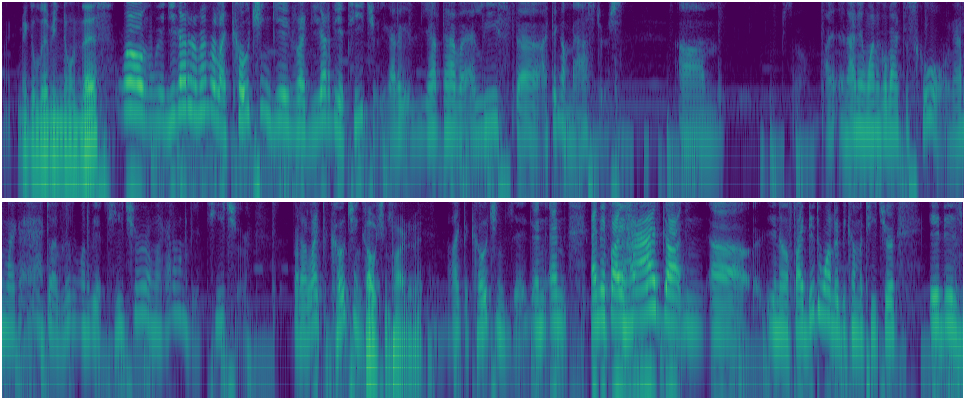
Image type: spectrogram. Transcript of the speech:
like make a living doing this. well, you got to remember, like coaching gigs, like you got to be a teacher. You got to you have to have a, at least, uh, I think, a master's. Um, so, I, and I didn't want to go back to school. And I'm like, ah, do I really want to be a teacher? I'm like, I don't want to be a teacher, but I like the coaching. Coaching part of it. I like the coaching gig, and and and if I had gotten, uh, you know, if I did want to become a teacher, it is,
